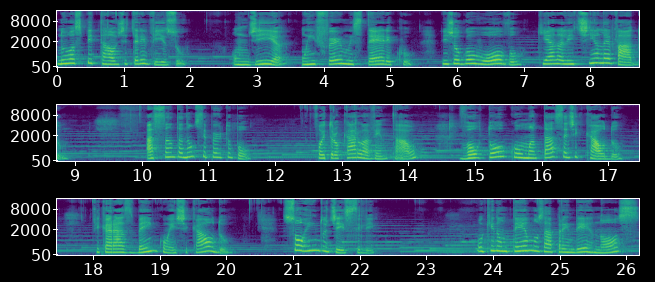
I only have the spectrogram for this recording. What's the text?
no hospital de Treviso. Um dia, um enfermo histérico lhe jogou o ovo que ela lhe tinha levado. A santa não se perturbou. Foi trocar o avental, voltou com uma taça de caldo. Ficarás bem com este caldo? Sorrindo, disse-lhe: O que não temos a aprender nós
